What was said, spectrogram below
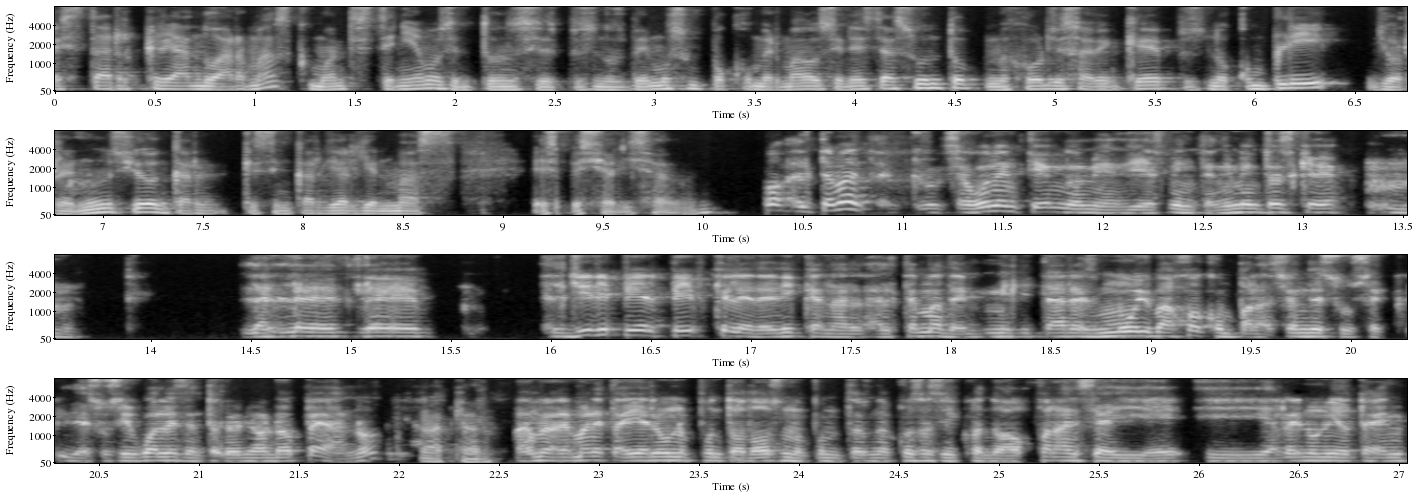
estar creando armas como antes teníamos, entonces pues nos vemos un poco mermados en este asunto, mejor ya saben que pues no cumplí, yo renuncio, que se encargue alguien más especializado. el tema, según entiendo y es mi entendimiento, es que le, el GDP, el PIB que le dedican al, tema de militar es muy bajo a comparación de sus, de sus iguales dentro de la Unión Europea, ¿no? Ah, claro. Alemania traía el 1.2, 1.2, una cosa así, cuando Francia y, y el Reino Unido traen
